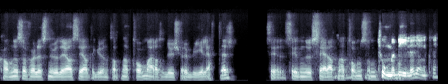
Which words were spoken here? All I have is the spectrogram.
kan du selvfølgelig snu det og si at grunnen til at den er tom, er at du kjører bil etter. Siden du ser at den er tom. Som, Tomme biler, egentlig.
